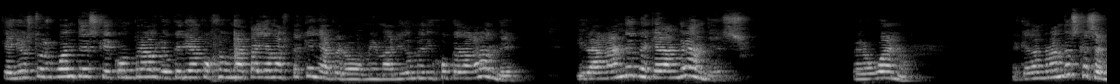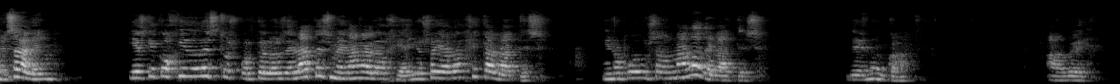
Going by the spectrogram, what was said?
que yo estos guantes que he comprado, yo quería coger una talla más pequeña, pero mi marido me dijo que era grande. Y las grandes me quedan grandes. Pero bueno, me quedan grandes que se me salen. Y es que he cogido de estos porque los de látex me dan alergia. Yo soy alérgica al látex. Y no puedo usar nada de látex. De nunca. A ver.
